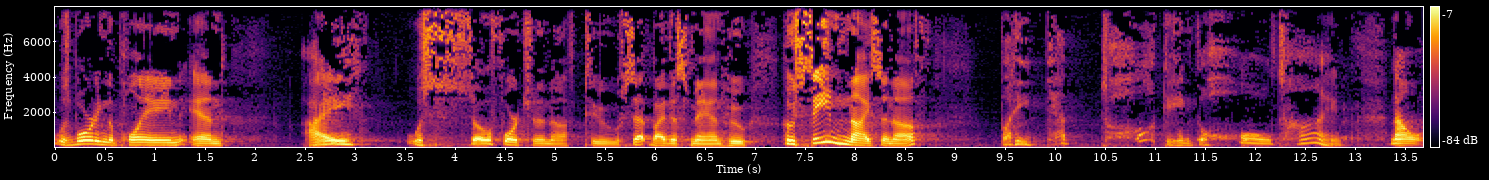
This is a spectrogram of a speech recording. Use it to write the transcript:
was boarding the plane and I was so fortunate enough to sit by this man who, who seemed nice enough, but he kept talking the whole time. Now,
